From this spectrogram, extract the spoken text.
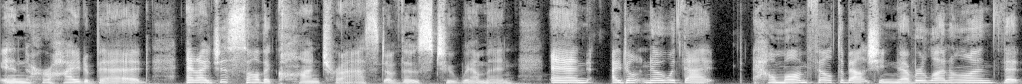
in her hide a bed. And I just saw the contrast of those two women. And I don't know what that, how mom felt about. She never let on that,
